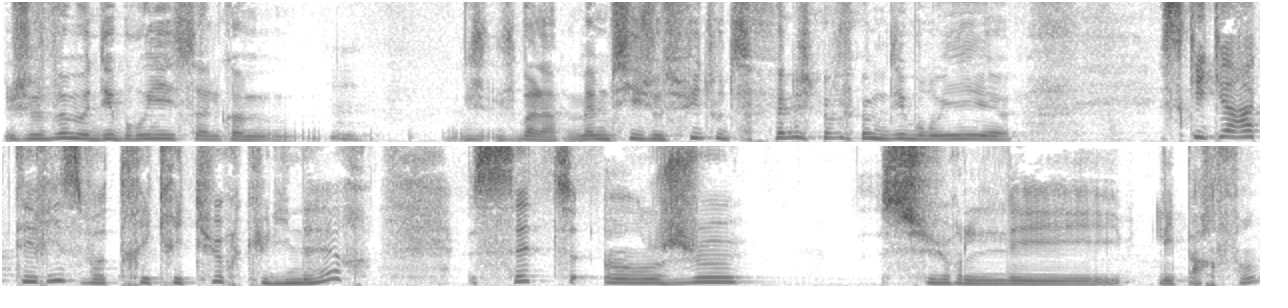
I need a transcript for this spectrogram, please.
je veux me débrouiller seule comme voilà, même si je suis toute seule, je veux me débrouiller. Euh. Ce qui caractérise votre écriture culinaire, c'est un jeu sur les, les parfums.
